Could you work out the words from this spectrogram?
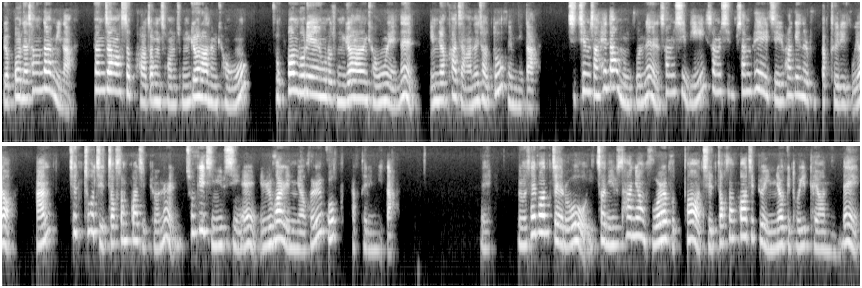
몇 번의 상담이나 현장 학습 과정 전 종결하는 경우, 조건 불이행으로 종결하는 경우에는 입력하지 않으셔도 됩니다. 지침상 해당 문구는 32, 33페이지 확인을 부탁드리고요. 단, 최초 지적 성과 지표는 초기 진입 시에 일괄 입력을 꼭 부탁드립니다. 네. 그리고 세 번째로 2024년 9월부터 질적 성과 지표 입력이 도입되었는데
